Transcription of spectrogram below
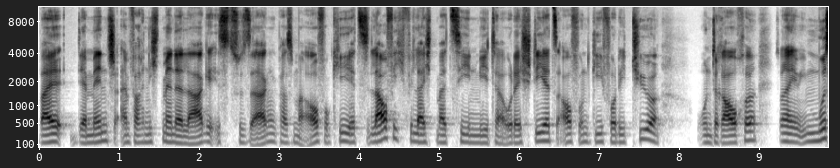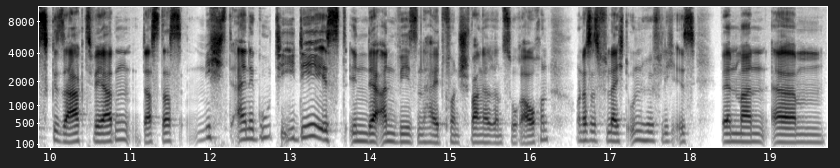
weil der Mensch einfach nicht mehr in der Lage ist zu sagen, pass mal auf, okay, jetzt laufe ich vielleicht mal zehn Meter oder ich stehe jetzt auf und gehe vor die Tür und rauche, sondern ihm muss gesagt werden, dass das nicht eine gute Idee ist, in der Anwesenheit von Schwangeren zu rauchen und dass es vielleicht unhöflich ist, wenn man ähm,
